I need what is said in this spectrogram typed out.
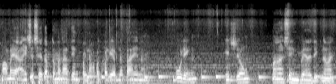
Mamaya, ang isa-set up naman natin pag nakapagpaliyab na tayo ng uling is yung mga Saint Benedict naman.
